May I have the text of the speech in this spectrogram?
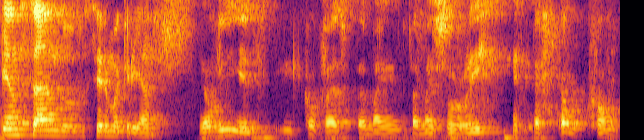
pensando ser uma criança. Eu vi isso e confesso que também, também sorri com, com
